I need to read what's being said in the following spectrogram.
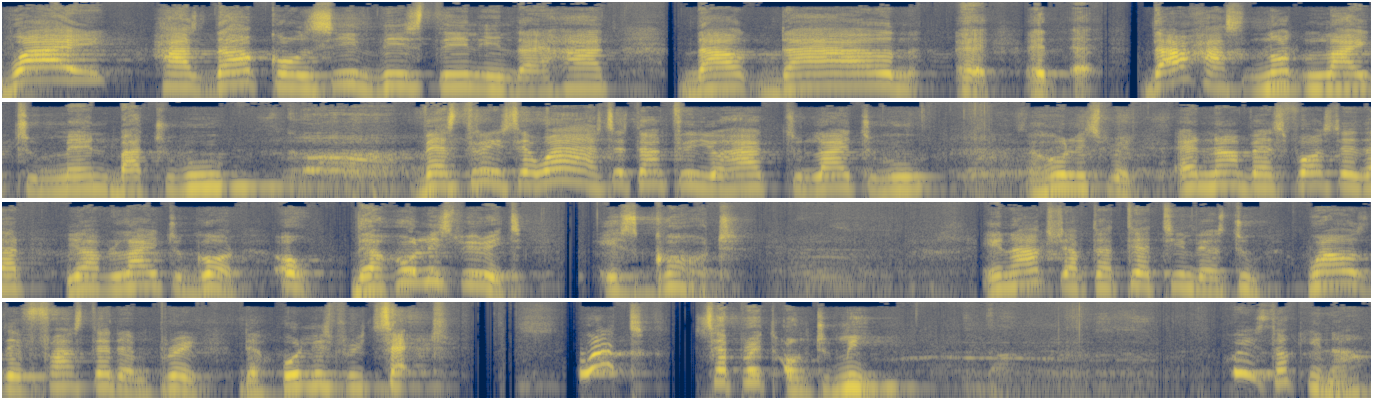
Why hast thou conceived this thing in thy heart? Thou, thou, uh, uh, uh, thou hast not lied to men, but to who? Verse 3 says, Why has Satan filled your heart to lie to who? The Holy Spirit. And now verse 4 says that you have lied to God. Oh, the Holy Spirit is God. In Acts chapter 13, verse 2, whilst they fasted and prayed, the Holy Spirit said, What? Separate unto me. Who is talking now?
